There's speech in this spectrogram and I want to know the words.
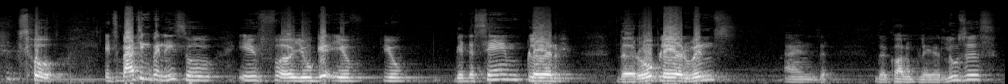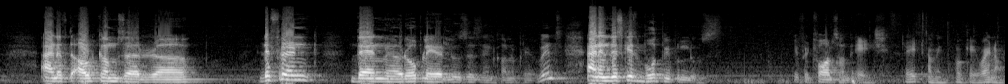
So it's matching pennies. So if uh, you get if you get the same player, the row player wins, and the column player loses, and if the outcomes are uh, different, then uh, row player loses and column player wins. And in this case, both people lose if it falls on the edge, right? I mean, okay, why not?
